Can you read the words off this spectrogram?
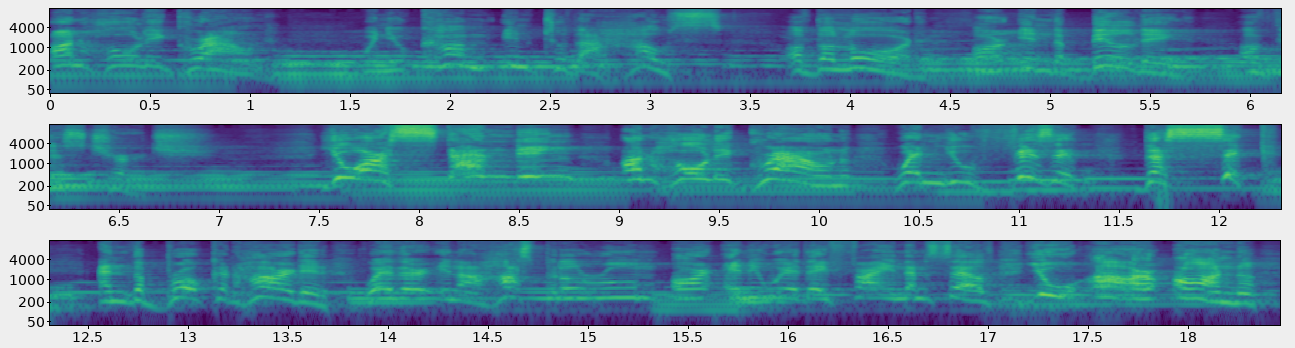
on holy ground when you come into the house of the Lord are in the building of this church. You are standing on holy ground when you visit the sick and the brokenhearted, whether in a hospital room or anywhere they find themselves. You are on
